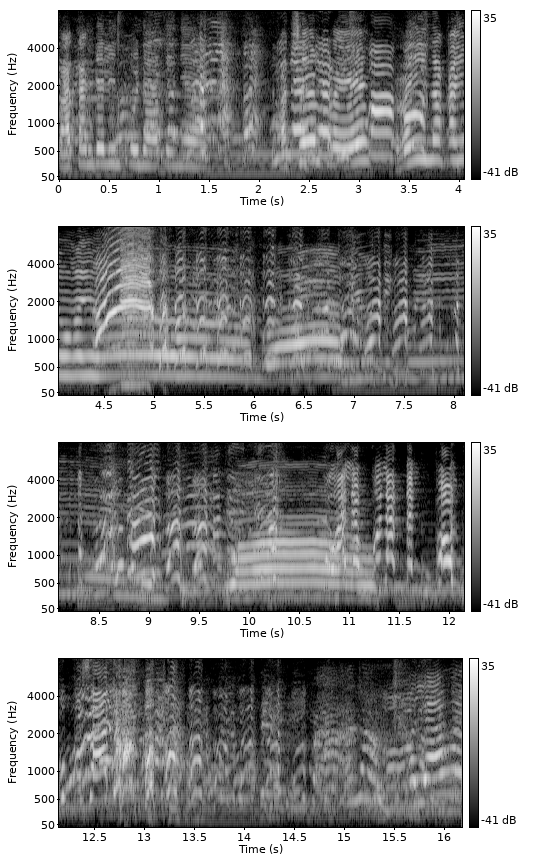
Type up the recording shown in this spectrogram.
Tatanggalin po natin yan. At Ninenervous syempre, pa ako. Reyna kayo ngayon. Wow, beauty queen. Wow. Kung alam ko lang, nag-polvo ko sana. Kaya nga,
